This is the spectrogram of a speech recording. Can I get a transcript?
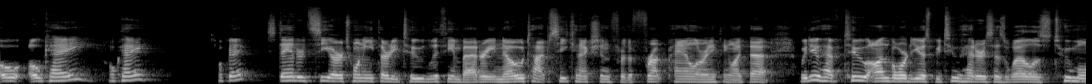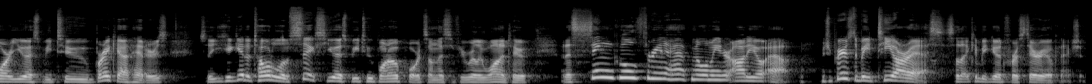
Oh, okay, okay. Okay. Standard CR2032 lithium battery, no Type C connection for the front panel or anything like that. We do have two onboard USB 2 headers as well as two more USB 2 breakout headers. So you could get a total of six USB 2.0 ports on this if you really wanted to, and a single 3.5 millimeter audio out, which appears to be TRS, so that could be good for a stereo connection.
